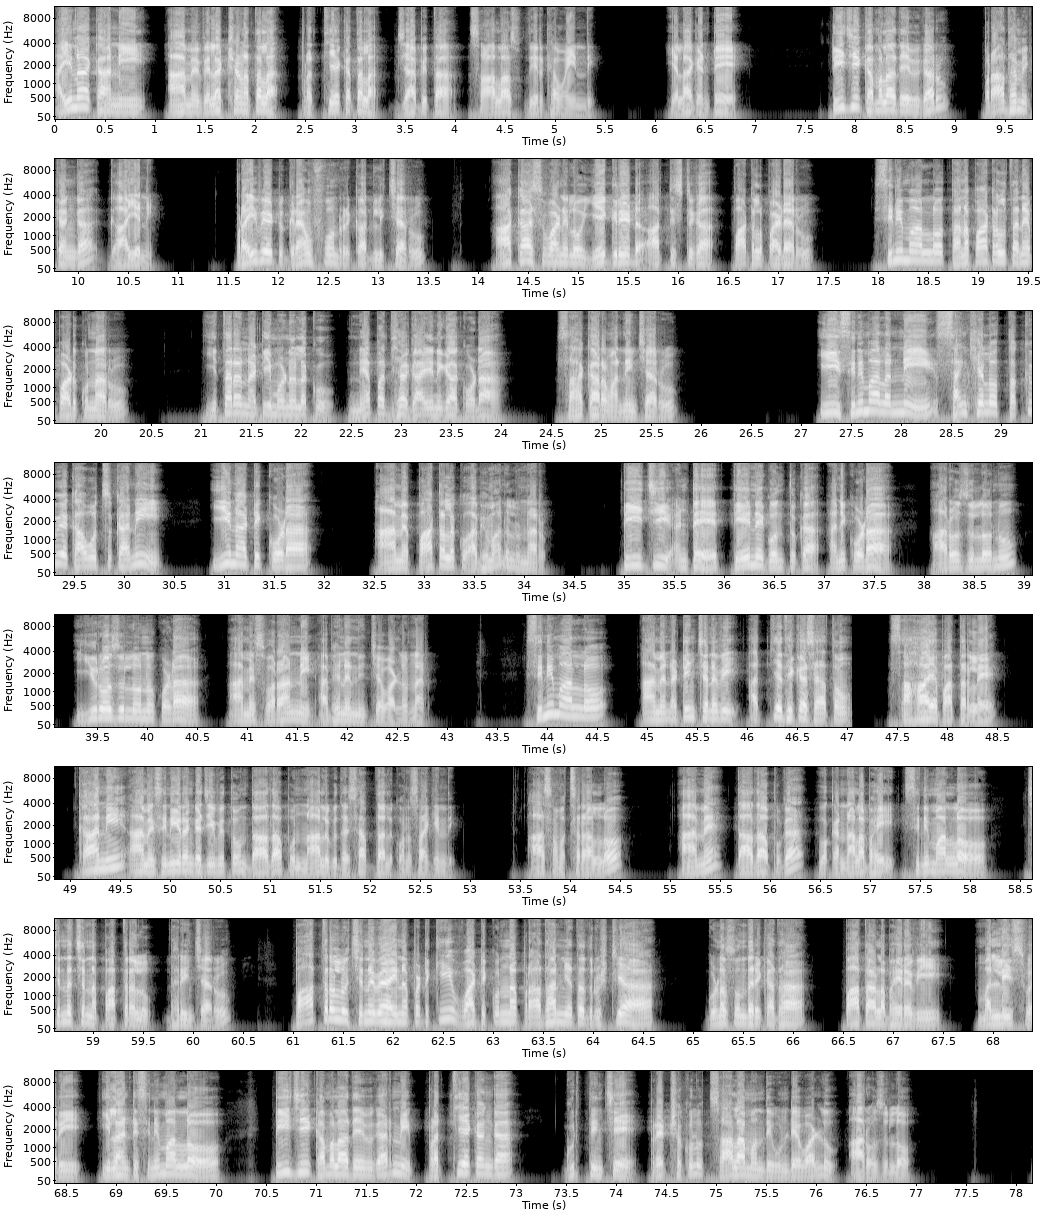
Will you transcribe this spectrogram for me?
అయినా కాని ఆమె విలక్షణతల ప్రత్యేకతల జాబితా చాలా సుదీర్ఘమైంది. ఎలాగంటే టీజీ కమలాదేవి గారు ప్రాథమికంగా గాయని. ప్రైవేటు గ్రామ్ఫోన్ రికార్డులిచ్చారు. ఆకాశవాణిలో ఏ గ్రేడ్ ఆర్టిస్టుగా పాటలు పాడారు. సినిమాల్లో తన పాటలు తనే పాడుకున్నారు. ఇతర నటీమణులకు నేపథ్య గాయనిగా కూడా సహకారం అందించారు. ఈ సినిమాలన్నీ సంఖ్యలో తక్కువే కావచ్చు కాని ఈనాటికి కూడా ఆమె పాటలకు అభిమానులున్నారు. టీజీ అంటే తేనె గొంతుక అని కూడా ఆ రోజుల్లోనూ ఈ రోజుల్లోనూ కూడా ఆమె స్వరాన్ని అభినందించేవాళ్ళున్నారు సినిమాల్లో ఆమె నటించినవి అత్యధిక శాతం సహాయ పాత్రలే కానీ ఆమె సినీరంగ జీవితం దాదాపు నాలుగు దశాబ్దాలు కొనసాగింది. ఆ సంవత్సరాల్లో ఆమె దాదాపుగా ఒక నలభై సినిమాల్లో చిన్న చిన్న పాత్రలు ధరించారు. పాత్రలు చిన్నవే అయినప్పటికీ వాటికున్న ప్రాధాన్యత దృష్ట్యా గుణసుందరి కథ పాతాళ భైరవి మల్లీశ్వరి ఇలాంటి సినిమాల్లో టీజీ కమలాదేవి గారిని ప్రత్యేకంగా గుర్తించే ప్రేక్షకులు చాలామంది ఉండేవాళ్ళు ఆ రోజుల్లో.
